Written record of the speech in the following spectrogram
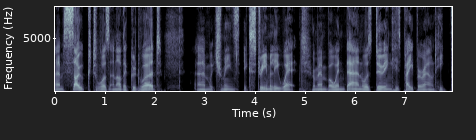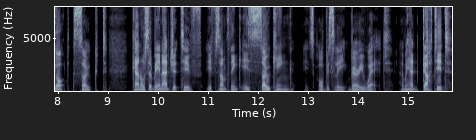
Um, soaked was another good word, um, which means extremely wet. Remember, when Dan was doing his paper round, he got soaked. Can also be an adjective. If something is soaking, it's obviously very wet. And we had gutted.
